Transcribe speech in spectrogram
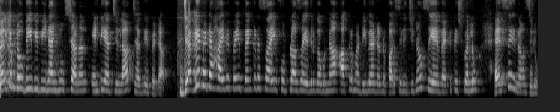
Welcome to VVB nine news channel NTR జిల్లా జగ్గైపేట. జగ్గైపేట హైవేపై Venkatasai food plaza ఎదురుగా ఉన్న అక్రమ డివైడర్ను పరిశీలించిన సిఐ వెంకటేశ్వర్లు ఎస్ఐ రాజులు.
